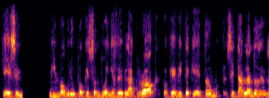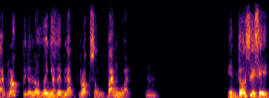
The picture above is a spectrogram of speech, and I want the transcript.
que es el mismo grupo que son dueños de BlackRock, porque viste que todo, se está hablando de BlackRock, pero los dueños de BlackRock son Vanguard. Mm. Entonces, eh,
